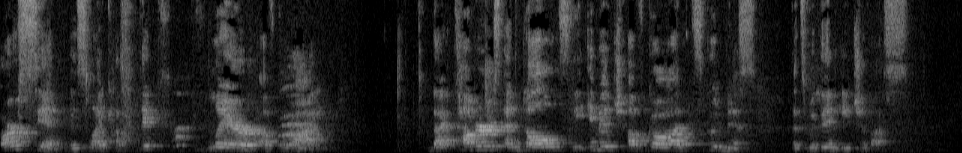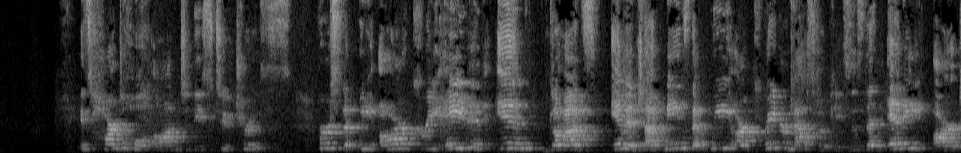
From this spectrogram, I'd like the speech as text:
Our sin is like a thick layer of grime that covers and dulls the image of God's goodness that's within each of us. It's hard to hold on to these two truths. First, that we are created in God's image. That means that we are greater masterpieces than any art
